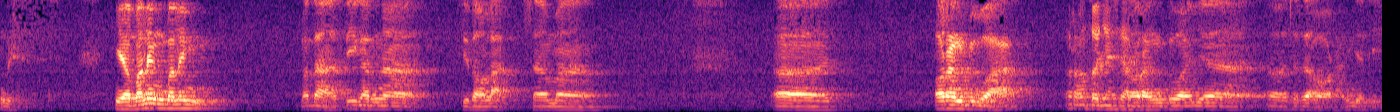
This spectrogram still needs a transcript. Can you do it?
Wis. Ya paling paling mata hati karena ditolak sama eh, orang tua Orang tuanya siapa? orang tuanya eh, seseorang jadi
